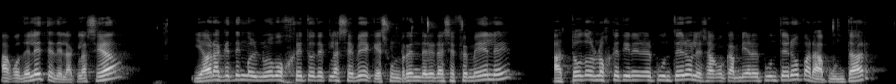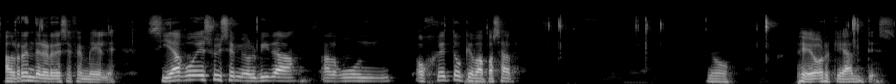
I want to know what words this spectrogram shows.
hago delete de la clase A, y ahora que tengo el nuevo objeto de clase B, que es un renderer SFML, a todos los que tienen el puntero les hago cambiar el puntero para apuntar al renderer de SFML. Si hago eso y se me olvida algún objeto, ¿qué va a pasar? No, peor que antes,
